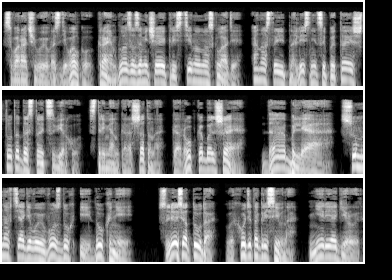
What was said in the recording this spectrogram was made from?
Сворачиваю в раздевалку, краем глаза замечая Кристину на складе. Она стоит на лестнице, пытаясь что-то достать сверху. Стремянка расшатана, коробка большая. Да, бля. Шумно втягиваю воздух и иду к ней. «Слезь оттуда!» Выходит агрессивно. Не реагирует.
